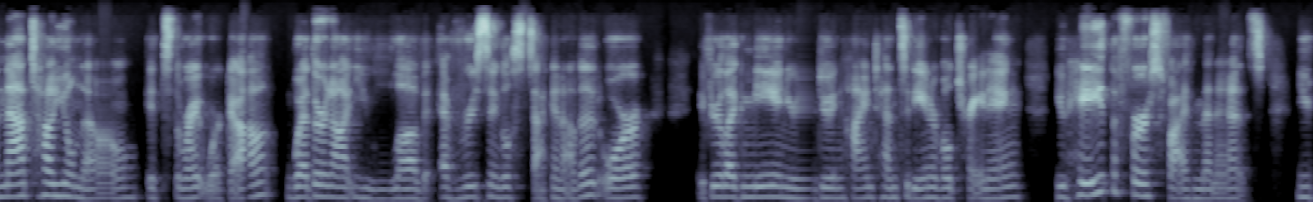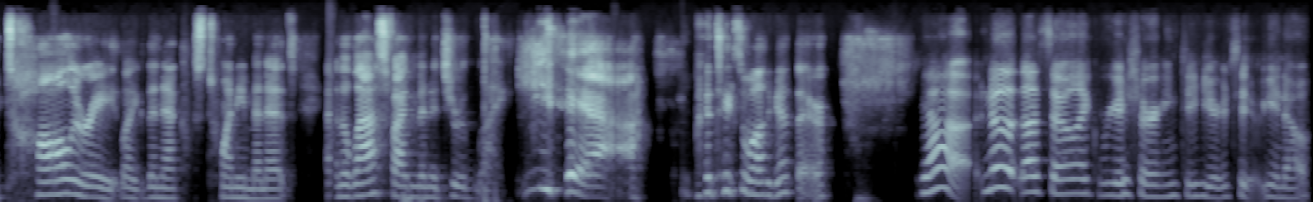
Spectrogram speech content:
And that's how you'll know it's the right workout whether or not you love every single second of it or if you're like me and you're doing high intensity interval training, you hate the first five minutes, you tolerate like the next 20 minutes, and the last five minutes, you're like, yeah, but it takes a while to get there. Yeah, no, that's so like reassuring to hear too. You know,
